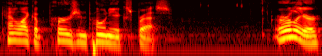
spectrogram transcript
kind of like a Persian pony express. Earlier,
